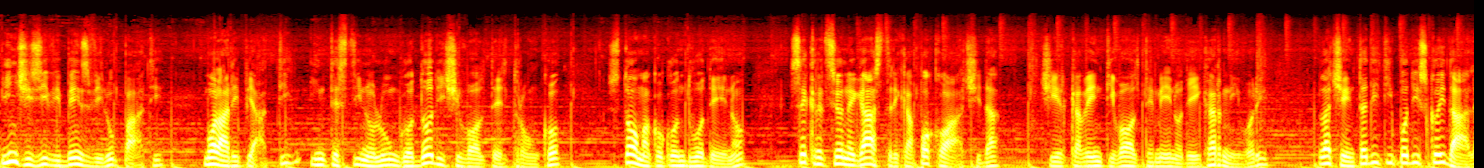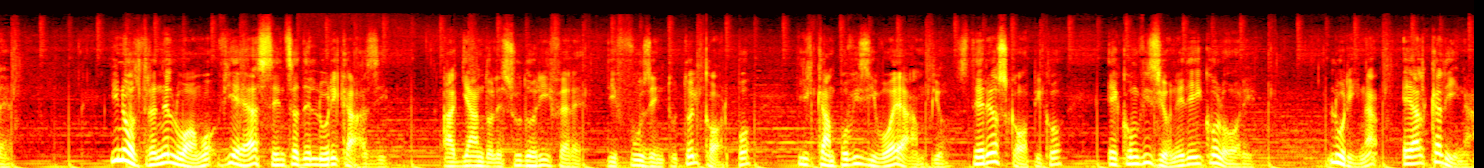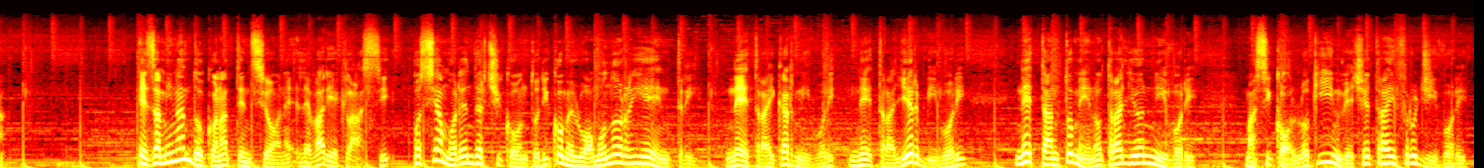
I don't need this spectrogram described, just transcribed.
incisivi ben sviluppati, molari piatti, intestino lungo 12 volte il tronco, stomaco con duodeno, secrezione gastrica poco acida, circa 20 volte meno dei carnivori, placenta di tipo discoidale. Inoltre nell'uomo vi è assenza dell'uricasi. Ha ghiandole sudorifere diffuse in tutto il corpo, il campo visivo è ampio, stereoscopico e con visione dei colori. L'urina è alcalina. Esaminando con attenzione le varie classi, possiamo renderci conto di come l'uomo non rientri né tra i carnivori né tra gli erbivori né tantomeno tra gli onnivori, ma si collochi invece tra i frugivori.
